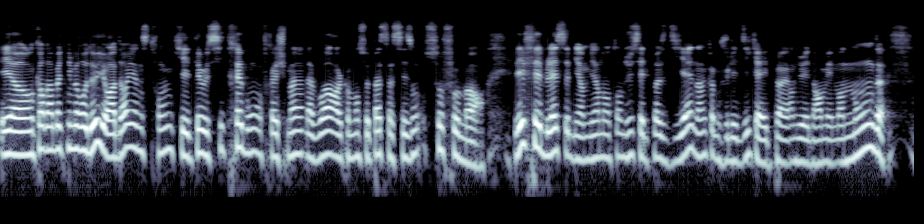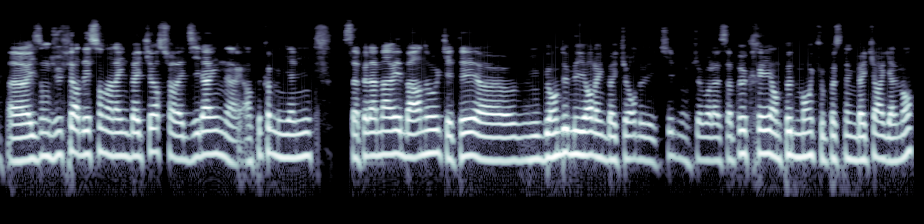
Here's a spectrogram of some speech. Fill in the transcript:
Et euh, encore d'un bac numéro 2, il y aura Dorian Strong qui était aussi très bon en freshman, à voir euh, comment se passe sa saison sophomore. Les faiblesses, eh bien, bien entendu, c'est le poste d'IN, hein, comme je vous l'ai dit, qui avait perdu énormément de monde. ils ont dû faire descendre un linebacker sur la D-line, un peu comme Miami, s'appelle Amare Barno, qui était euh, un des meilleurs linebackers de l'équipe. Donc euh, voilà, ça peut créer un peu de manque au post linebacker également.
